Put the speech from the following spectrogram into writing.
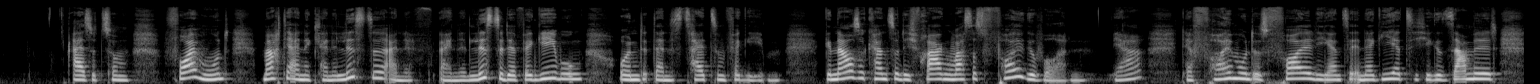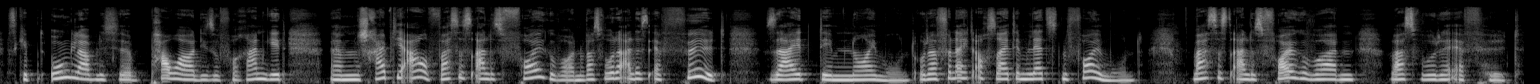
Also zum Vollmond mach dir eine kleine Liste, eine, eine Liste der Vergebung und dann ist Zeit zum Vergeben. Genauso kannst du dich fragen, was ist voll geworden? Ja, der Vollmond ist voll, die ganze Energie hat sich hier gesammelt. Es gibt unglaubliche Power, die so vorangeht. Ähm, schreib dir auf, was ist alles voll geworden? Was wurde alles erfüllt seit dem Neumond oder vielleicht auch seit dem letzten Vollmond? Was ist alles voll geworden? Was wurde erfüllt?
